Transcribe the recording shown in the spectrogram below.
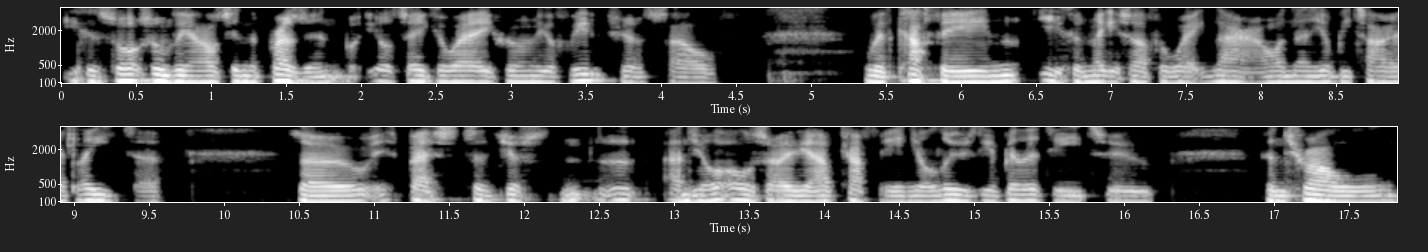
you can sort something out in the present, but you'll take away from your future self. With caffeine, you can make yourself awake now, and then you'll be tired later. So it's best to just, and you'll also, if you have caffeine, you'll lose the ability to control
